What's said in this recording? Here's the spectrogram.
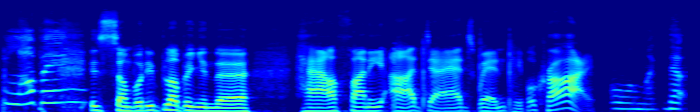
blubbing. Is somebody blubbing in there? How funny are dads when people cry? Oh my! That...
